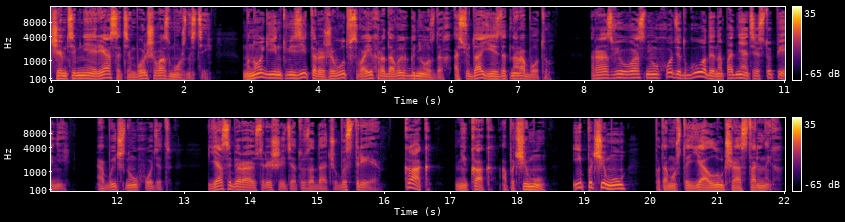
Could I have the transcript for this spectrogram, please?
Чем темнее ряса, тем больше возможностей. Многие инквизиторы живут в своих родовых гнездах, а сюда ездят на работу. Разве у вас не уходят годы на поднятие ступеней? Обычно уходят. Я собираюсь решить эту задачу быстрее. Как? Не как, а почему? И почему? Потому что я лучше остальных.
